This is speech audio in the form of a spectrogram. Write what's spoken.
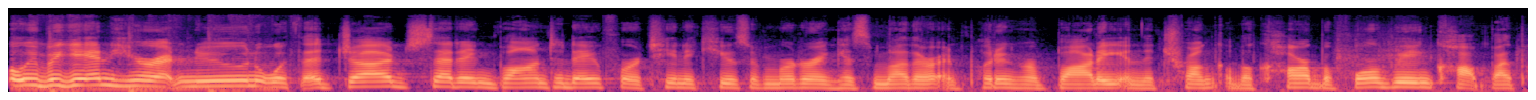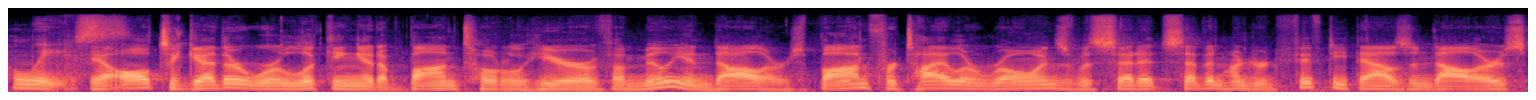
We begin here at noon with a judge setting bond today for a teen accused of murdering his mother and putting her body in the trunk of a car before being caught by police. Yeah, altogether, we're looking at a bond total here of a million dollars. Bond for Tyler Roenz was set at $750,000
